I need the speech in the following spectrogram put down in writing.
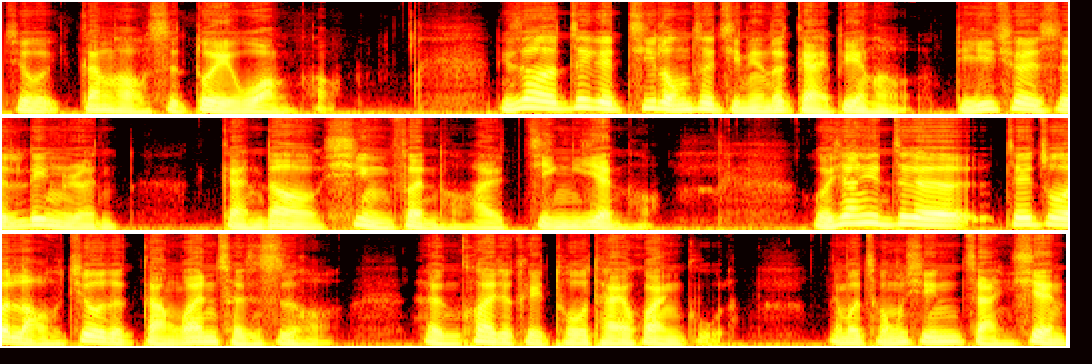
就刚好是对望哈。你知道这个基隆这几年的改变哈，的确是令人感到兴奋哈，还有惊艳哈。我相信这个这座老旧的港湾城市哈，很快就可以脱胎换骨了，那么重新展现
